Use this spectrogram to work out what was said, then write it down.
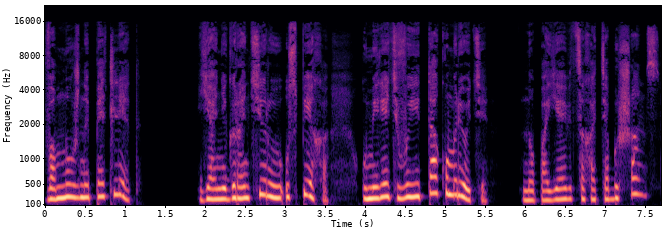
вам нужно пять лет. Я не гарантирую успеха, умереть вы и так умрете, но появится хотя бы шанс.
